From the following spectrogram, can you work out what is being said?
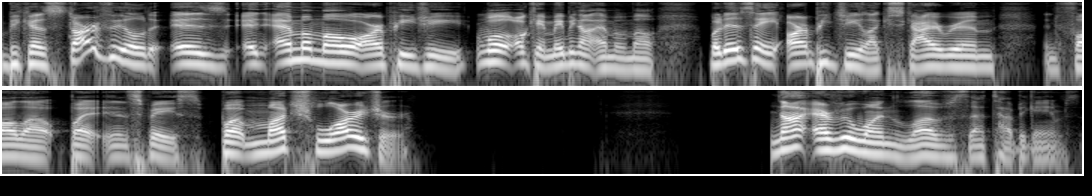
because Starfield is an MMO RPG. Well, okay, maybe not MMO, but it's a RPG like Skyrim and Fallout, but in space, but much larger. Not everyone loves that type of games.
